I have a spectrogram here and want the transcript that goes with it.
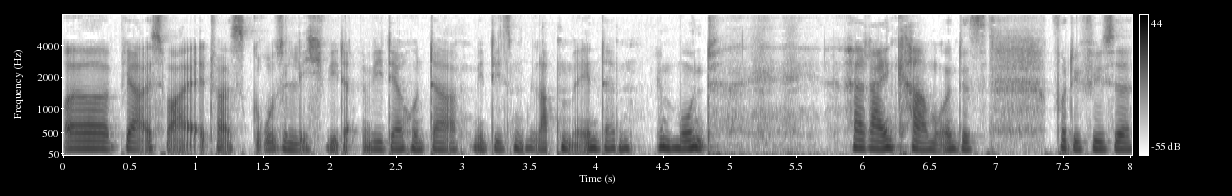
Äh, ja, es war etwas gruselig, wie der, wie der Hund da mit diesem Lappen in dem, im Mund hereinkam und es vor die Füße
